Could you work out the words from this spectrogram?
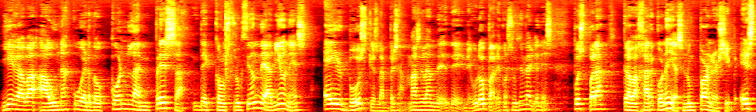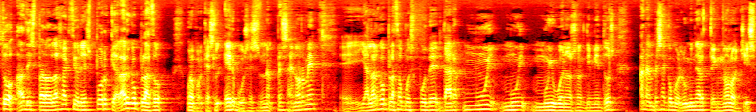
llegaba a un acuerdo con la empresa de construcción de aviones Airbus, que es la empresa más grande de, Europa de construcción de aviones, pues para trabajar con ellas en un partnership. Esto ha disparado las acciones porque a largo plazo, bueno, porque es Airbus es una empresa enorme eh, y a largo plazo pues puede dar muy, muy, muy buenos rendimientos a una empresa como Luminar Technologies.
